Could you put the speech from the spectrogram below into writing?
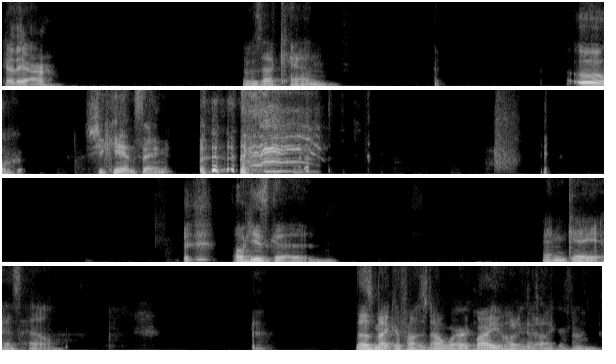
Here they are. Oh, Was that Ken? Ooh, she can't sing. oh, he's good. And gay as hell. Those microphones don't work. Why are you holding those yeah. microphones?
